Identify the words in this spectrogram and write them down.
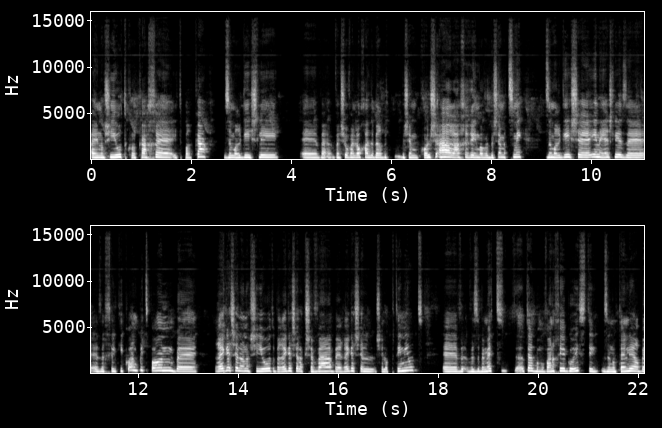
האנושיות כל כך uh, התפרקה, זה מרגיש לי, ושוב אני לא יכולה לדבר בשם כל שאר האחרים, אבל בשם עצמי, זה מרגיש שהנה יש לי איזה, איזה חלקיקון פצפון ברגע של אנושיות, ברגע של הקשבה, ברגע של, של אופטימיות, וזה באמת, את יודעת, במובן הכי אגואיסטי, זה נותן לי הרבה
